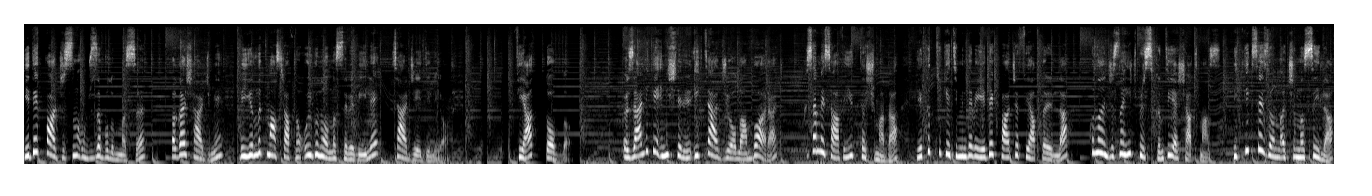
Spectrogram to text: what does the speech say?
yedek parçasının ucuza bulunması, bagaj hacmi ve yıllık masrafına uygun olması sebebiyle tercih ediliyor. Fiat Doblo Özellikle enişlerin ilk tercihi olan bu araç, kısa mesafe yük taşımada, yakıt tüketiminde ve yedek parça fiyatlarıyla kullanıcısına hiçbir sıkıntı yaşatmaz. Piknik sezonunun açılmasıyla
